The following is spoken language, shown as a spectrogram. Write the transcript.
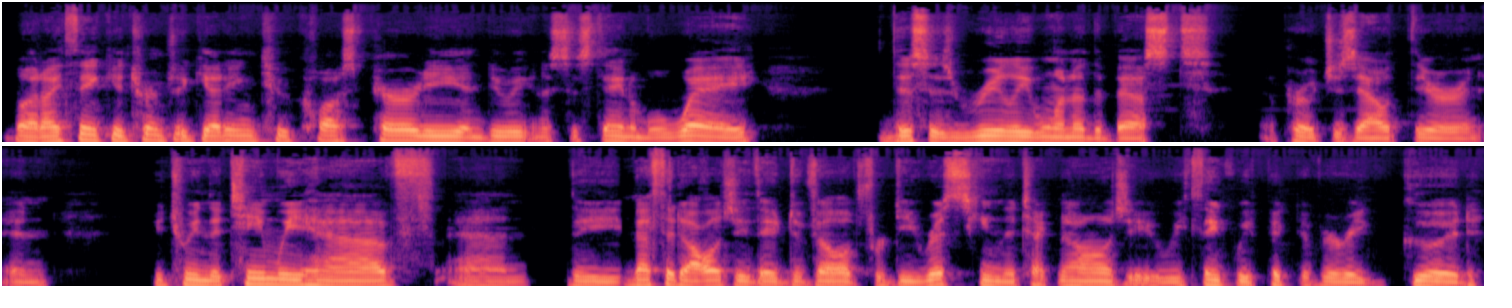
But I think in terms of getting to cost parity and doing it in a sustainable way, this is really one of the best approaches out there. And, and between the team we have and the methodology they've developed for de-risking the technology, we think we picked a very good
